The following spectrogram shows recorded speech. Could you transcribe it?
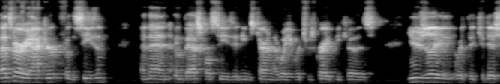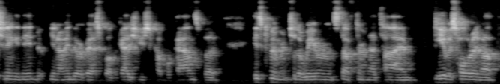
That's very accurate for the season. And then in basketball season, he was carrying that weight, which was great because usually with the conditioning and the, you know indoor basketball, the guys use a couple pounds, but his commitment to the weight room and stuff during that time, he was holding up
